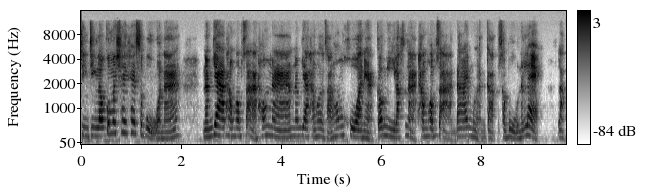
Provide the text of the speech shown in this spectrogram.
จริงๆแล้วก็ไม่ใช่แค่สบู่อะนะ น้ำยาทำความสะอาดห้องน้ำน้ำยาทำความสะอาดห้องครัวเนี่ยก็มีลักษณะทำความสะอาดได้เหมือนกับสบู่นั่นแหละ หลัก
